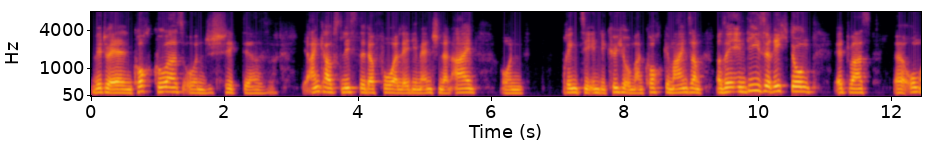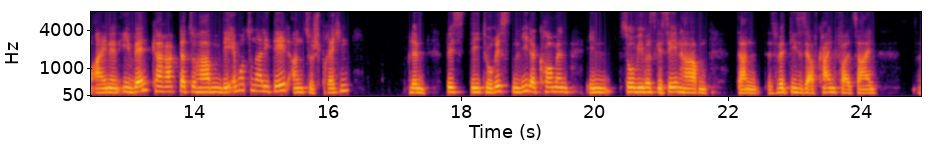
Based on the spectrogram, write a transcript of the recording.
virtuellen Kochkurs und schickt die Einkaufsliste davor, lädt die Menschen dann ein und bringt sie in die Küche und man kocht gemeinsam. Also in diese Richtung etwas, äh, um einen Event-Charakter zu haben, die Emotionalität anzusprechen. Denn bis die Touristen wiederkommen, in, so wie wir es gesehen haben, dann, das wird dieses Jahr auf keinen Fall sein. Äh,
